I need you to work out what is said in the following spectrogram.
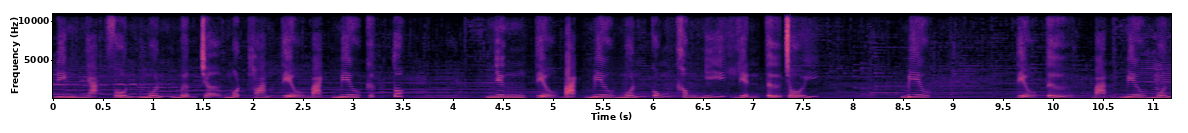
Đinh nhạc vốn muốn mượn trợ một thoáng tiểu bạch miêu cực tốt Nhưng tiểu bạch miêu muốn cũng không nghĩ liền từ chối. Miêu, Tiểu tử, bản miêu muốn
